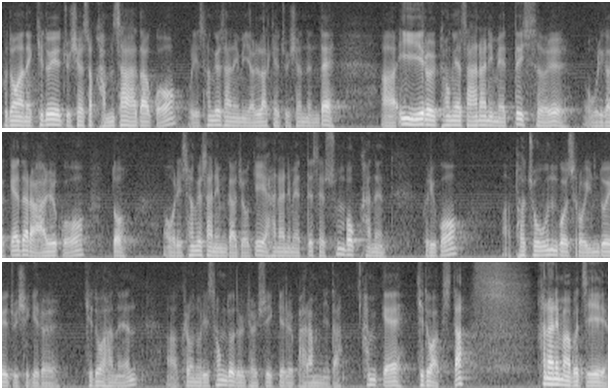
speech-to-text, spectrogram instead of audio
그동안에 기도해 주셔서 감사하다고 우리 선교사님이 연락해 주셨는데 아, 이 일을 통해서 하나님의 뜻을 우리가 깨달아 알고 또 우리 선교사님 가족이 하나님의 뜻에 순복하는 그리고 아, 더 좋은 곳으로 인도해 주시기를 기도하는 아, 그런 우리 성도들 될 수 있기를 바랍니다. 함께 기도합시다. 하나님 아버지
